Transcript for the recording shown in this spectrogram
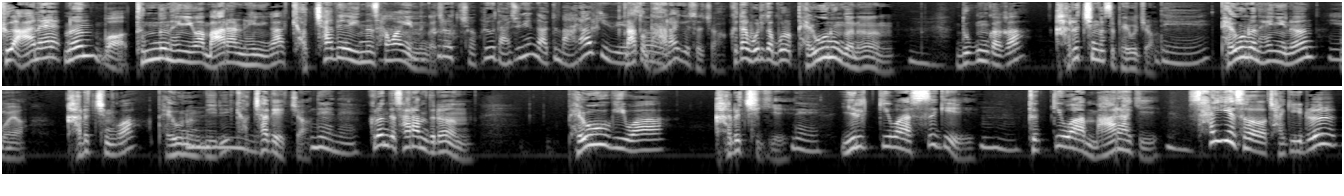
그 안에는 뭐 듣는 행위와 말하는 행위가 교차되어 있는 상황이 있는 거죠. 그렇죠. 그리고 나중에는 나도 말하기 위해서. 나도 말하기 위해서죠. 그다음 우리가 뭘 배우는 거는 음. 누군가가 가르친 것을 배우죠. 네. 배우는 행위는 예. 뭐예요? 가르침과 배우는 음. 일이 교차되어 있죠. 네네. 그런데 사람들은 배우기와 가르치기, 네. 읽기와 쓰기, 음. 듣기와 말하기 음. 사이에서 자기를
